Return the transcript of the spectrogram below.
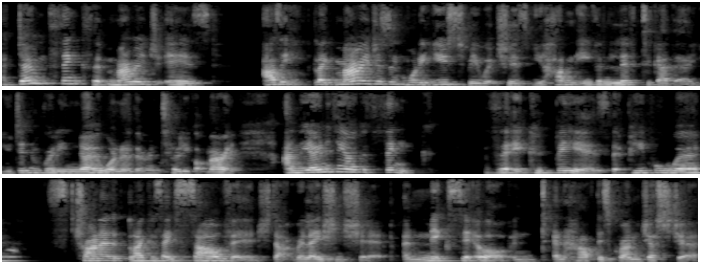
I don't think that marriage is as it like marriage isn't what it used to be, which is you hadn't even lived together. You didn't really know one another until you got married. And the only thing I could think that it could be is that people were trying to, like I say, salvage that relationship and mix it up and and have this grand gesture,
